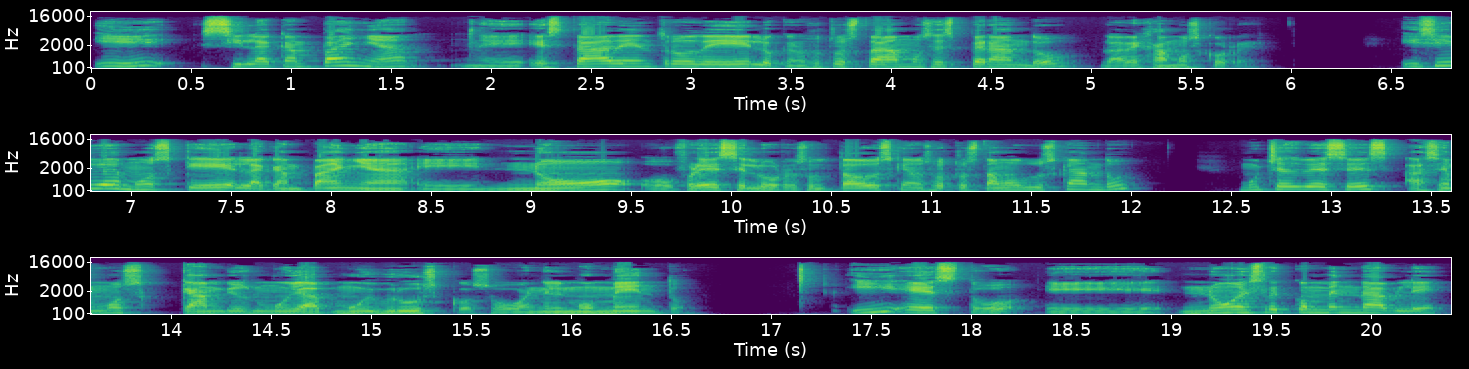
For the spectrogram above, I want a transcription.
Y si la campaña está dentro de lo que nosotros estábamos esperando, la dejamos correr. Y si vemos que la campaña no ofrece los resultados que nosotros estamos buscando, muchas veces hacemos cambios muy, muy bruscos o en el momento. Y esto eh, no es recomendable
